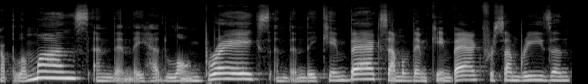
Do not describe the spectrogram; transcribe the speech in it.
couple of months and then they had long breaks and then they came back. Some of them came back for some reason.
